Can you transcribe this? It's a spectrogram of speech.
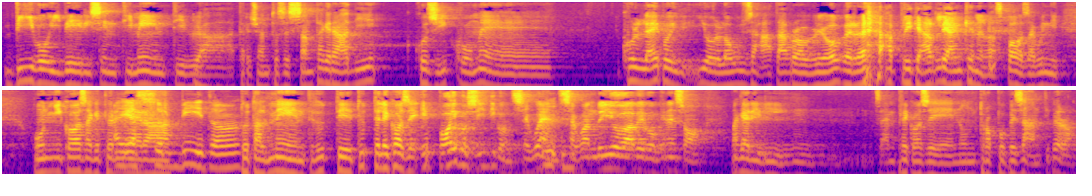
vivo i veri sentimenti a 360 gradi, così come con lei poi io l'ho usata proprio per applicarli anche nella sposa, quindi ogni cosa che per Hai me era assorbito? totalmente, tutte, tutte le cose. E poi così di conseguenza, quando io avevo, che ne so, magari il- sempre cose non troppo pesanti, però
